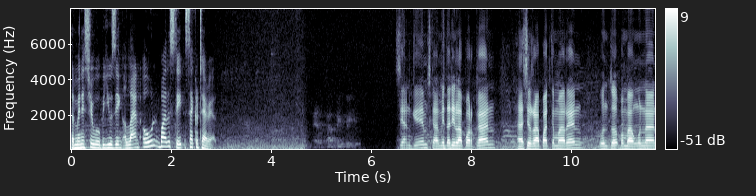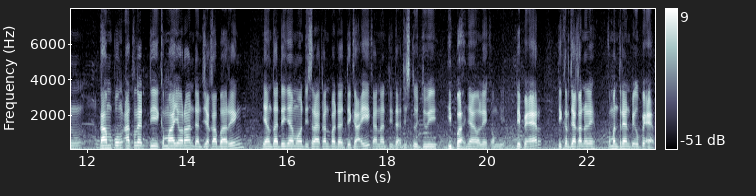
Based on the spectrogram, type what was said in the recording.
The ministry will be using a land owned by the state secretariat. Asian Games kami tadi laporkan hasil rapat kemarin untuk pembangunan kampung atlet di Kemayoran dan Jakabaring yang tadinya mau diserahkan pada DKI karena tidak disetujui hibahnya oleh DPR dikerjakan oleh Kementerian PUPR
